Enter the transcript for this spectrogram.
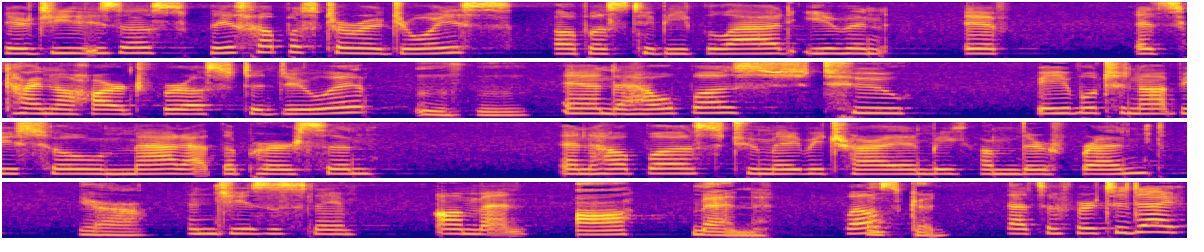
Dear Jesus, please help us to rejoice. Help us to be glad, even if it's kind of hard for us to do it. Mm-hmm. And to help us to be able to not be so mad at the person. And help us to maybe try and become their friend. Yeah. In Jesus' name, Amen. Amen. Well, That's good. that's it for today.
